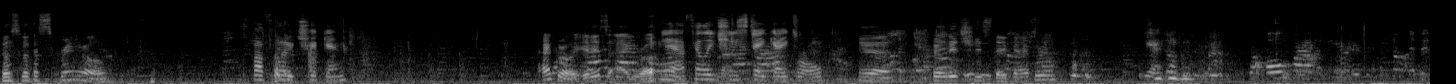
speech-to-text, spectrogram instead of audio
those look like spring roll. Buffalo chicken. Egg roll. It is egg roll. Yeah, Philly cheesesteak egg roll. Yeah. Philly cheesesteak egg roll. Yeah. The candies. and everything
